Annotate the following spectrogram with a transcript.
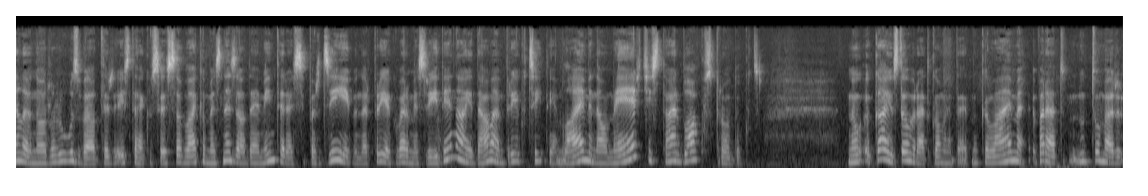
Eleonora Rūzvelt ir izteikusies savu laiku, mēs nezaudējam interesi par dzīvi un ar prieku varamies rītdienā, ja dāvājam prieku citiem. Laime nav mērķis, tā ir blakus produkts. Nu, kā jūs to varētu komentēt? Nu, ka laime varētu nu, tomēr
